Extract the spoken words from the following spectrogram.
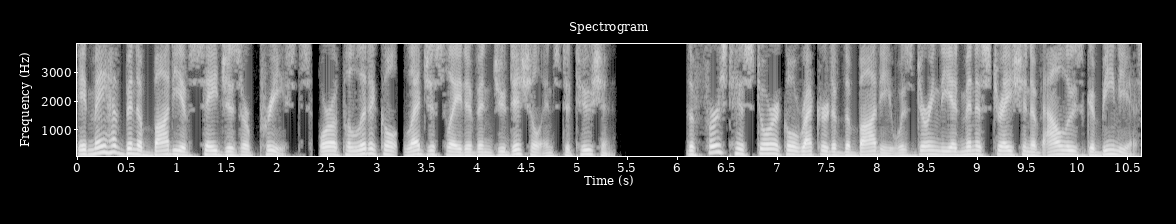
It may have been a body of sages or priests, or a political, legislative and judicial institution. The first historical record of the body was during the administration of Aulus Gabinius,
